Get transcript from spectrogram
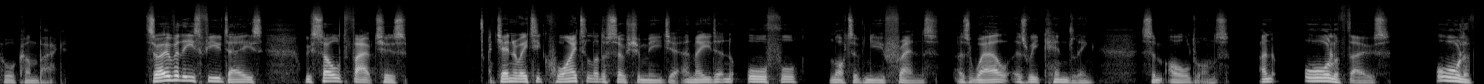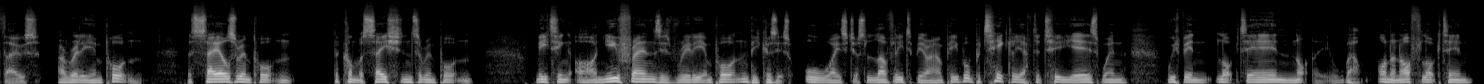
who will come back. So, over these few days, we've sold vouchers, generated quite a lot of social media, and made an awful lot of new friends, as well as rekindling some old ones. And all of those, all of those are really important. The sales are important, the conversations are important. Meeting our new friends is really important because it's always just lovely to be around people, particularly after two years when we've been locked in, not well, on and off locked in.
